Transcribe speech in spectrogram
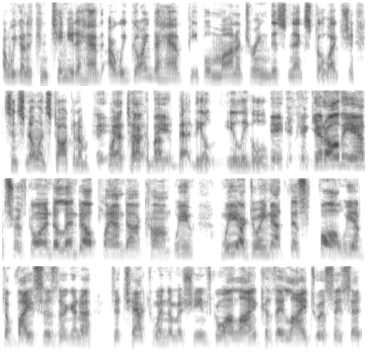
Are we going to continue to have are we going to have people monitoring this next election? Since no one's talking to want to talk the, about the, the, the illegal you can get all the answers going to lindellplan.com we we are doing that this fall. We have devices that are going to detect when the machines go online because they lied to us. They said,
